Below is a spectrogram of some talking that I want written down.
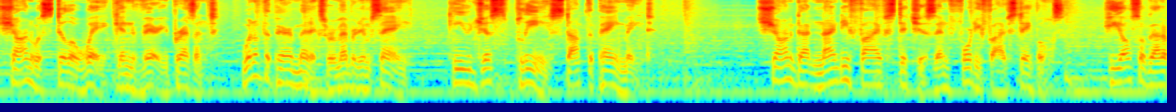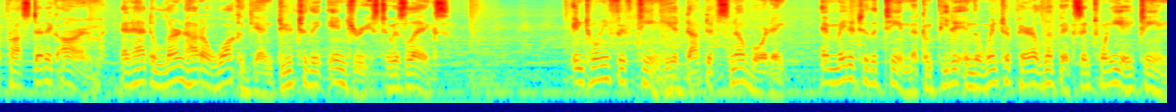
Sean was still awake and very present. One of the paramedics remembered him saying, Can you just please stop the pain, mate? Sean got 95 stitches and 45 staples. He also got a prosthetic arm and had to learn how to walk again due to the injuries to his legs. In 2015, he adopted snowboarding and made it to the team that competed in the Winter Paralympics in 2018.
